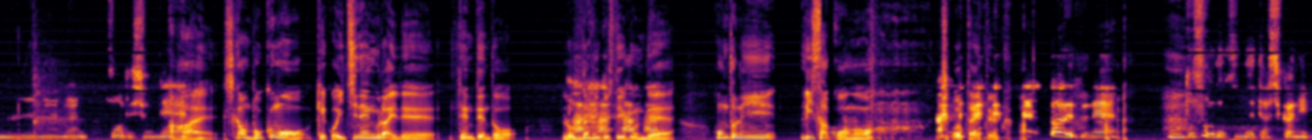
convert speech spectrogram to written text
うんうんうんうんそうでしょうね。はい。しかも僕も結構1年ぐらいで点々とロンダリングしていくんで、本当に梨紗子の 状態というか。そうですね。本当そうですね、確かに。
